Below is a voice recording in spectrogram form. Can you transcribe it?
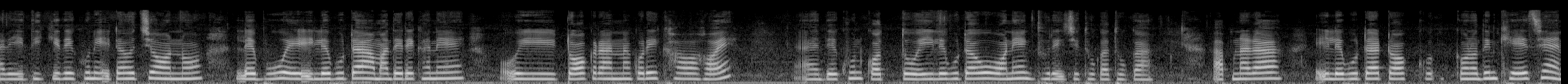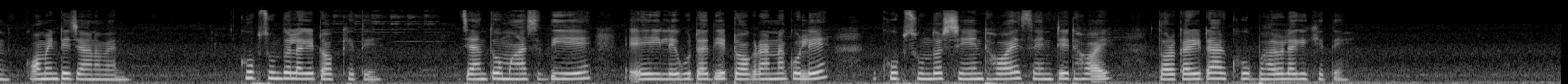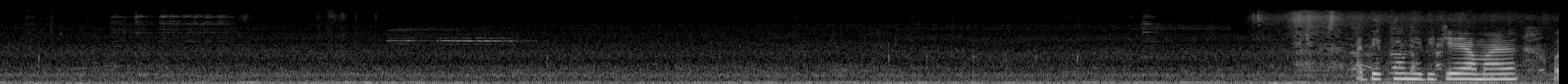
আর এইদিকে দেখুন, এটা হচ্ছে অন্য লেবু। এই লেবুটা আমাদের এখানে ওই টক রান্না করেই খাওয়া হয়। দেখুন কত, এই লেবুটাও অনেক ধরেছে থোকা থোকা। আপনারা এই লেবুটা টক কোনো দিন খেয়েছেন? কমেন্টে জানাবেন। খুব সুন্দর লাগে টক খেতে। জ্যান্ত মাছ দিয়ে এই লেবুটা দিয়ে টক রান্না করলে খুব সুন্দর সেন্ট হয়, সেন্টেড হয় তরকারিটা, আর খুব ভালো লাগে খেতে। দেখুন এদিকে আমার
